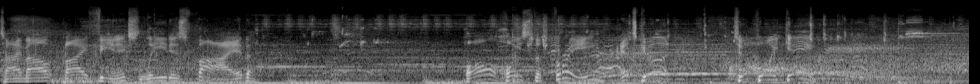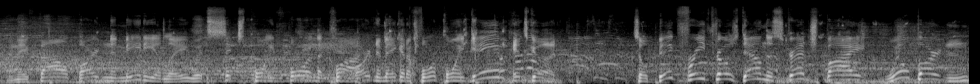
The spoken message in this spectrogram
Timeout by Phoenix. Lead is five. Paul hoists the three. It's good. Two-point game. And they foul Barton immediately with 6.4 in the clock. Barton to make it a four-point game. It's good. So big free throws down the stretch by Will Barton.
